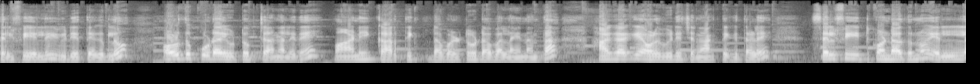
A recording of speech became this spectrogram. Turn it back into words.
ಸೆಲ್ಫಿಯಲ್ಲಿ ವಿಡಿಯೋ ತೆಗೆದ್ಲು. ಅವಳದು ಕೂಡ ಯೂಟ್ಯೂಬ್ ಚಾನಲ್ ಇದೆ. Vani, Karthik double two double nine ಅಂತ. ಹಾಗಾಗಿ ಅವಳು ವಿಡಿಯೋ ಚೆನ್ನಾಗಿ ತೆಗಿತಾಳೆ. ಸೆಲ್ಫಿ ಇಟ್ಕೊಂಡಾದ್ರೂ ಎಲ್ಲ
